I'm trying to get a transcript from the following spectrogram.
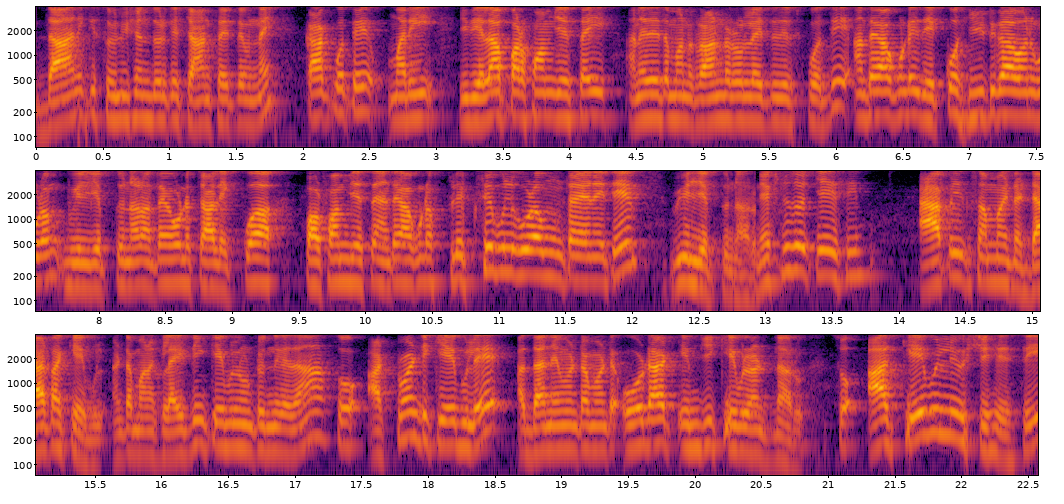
దానికి సొల్యూషన్ దొరికే ఛాన్స్ అయితే ఉన్నాయి. కాకపోతే మరి ఇది ఎలా పర్ఫామ్ చేస్తాయి అనేది అయితే మనకు రానున్న రోజులు అయితే తెలిసిపోద్ది. అంతేకాకుండా ఇది ఎక్కువ హీట్ కావని కూడా వీళ్ళు చెప్తున్నారు. అంతేకాకుండా చాలా ఎక్కువ పర్ఫామ్ చేస్తాయి. అంతేకాకుండా ఫ్లెక్సిబుల్ కూడా ఉంటాయని అయితే వీళ్ళు చెప్తున్నారు. నెక్స్ట్ న్యూస్ వచ్చేసి యాపిల్కి సంబంధించిన డేటా కేబుల్ అంటే మనకు లైటింగ్ కేబుల్ ఉంటుంది కదా. సో అటువంటి కేబులే దాన్ని ఏమంటామంటే ఓ డాట్ ఎంజీ కేబుల్ అంటున్నారు. సో ఆ కేబుల్ని యూస్ చేసేసి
